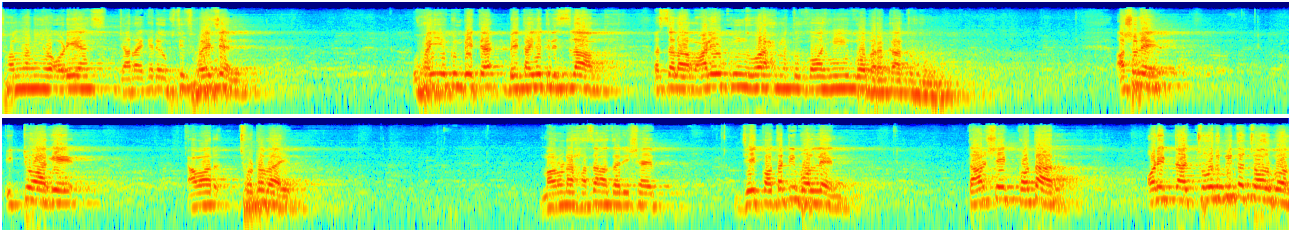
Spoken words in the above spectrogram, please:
সম্মানীয় অডিয়েন্স যারা এখানে উপস্থিত হয়েছেন উহাইকুম বেতাইয়াতুল ইসলাম। আসসালামু আলাইকুম ওয়া রাহমাতুল্লাহি ওয়া বারাকাতুহু। আসলে একটু আগে আমার ছোট ভাই মাওলানা হাসান আজারি সাহেব যে কথাটি বললেন, তার সেই কথার অনেকটা চর্বিত চর্বণ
